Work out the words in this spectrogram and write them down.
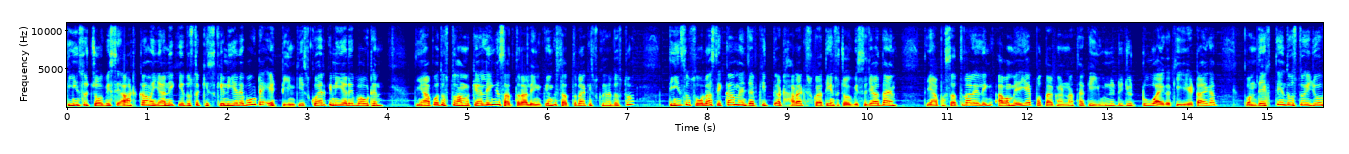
324 से आठ का यानी कि दोस्तों किसके नियर अबाउट है? 18 के स्क्वायर के नियर अबाउट है। तो यहाँ पर दोस्तों हम क्या लेंगे? सत्रह लेंगे, क्योंकि सत्रह के स्क्वायर दोस्तों 316 से कम है, जबकि अठारह के स्क्वायर तीन सौ चौबीस से ज़्यादा है। तो यहाँ पर सत्रह ले लेंगे। अब हमें यह पता करना था कि यूनिट जो टू आएगा कि एट आएगा। तो हम देखते हैं दोस्तों ये जो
